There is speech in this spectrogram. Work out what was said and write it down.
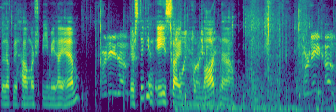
Exactly how much teammate I am. They're sticking A side a lot now. Grenade out.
